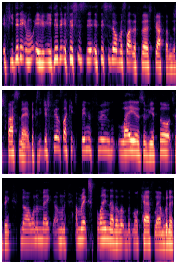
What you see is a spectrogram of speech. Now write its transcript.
if you did it in, if you did it if this is if this is almost like the first draft i'm just fascinated because it just feels like it's been through layers of your thought to think no i want to make i'm going to i'm going to explain that a little bit more carefully. I'm going to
